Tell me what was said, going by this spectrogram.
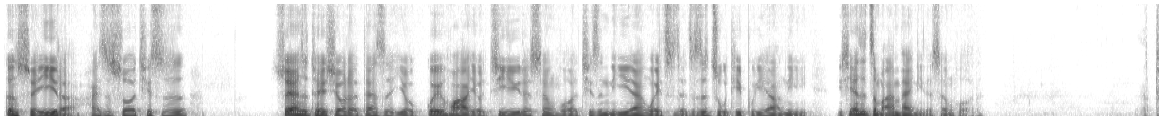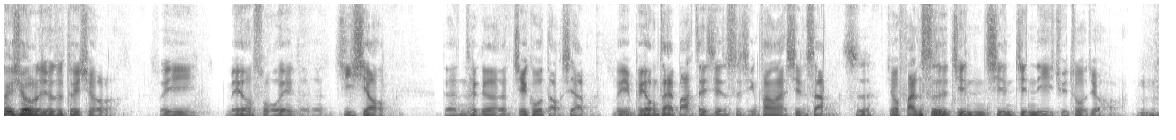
更随意了？还是说，其实虽然是退休了，但是有规划、有纪律的生活，其实你依然维持着，只是主题不一样。你你现在是怎么安排你的生活的？退休了就是退休了，所以没有所谓的绩效。跟这个结果导向，所以不用再把这件事情放在心上，是就凡事尽心尽力去做就好了。嗯，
